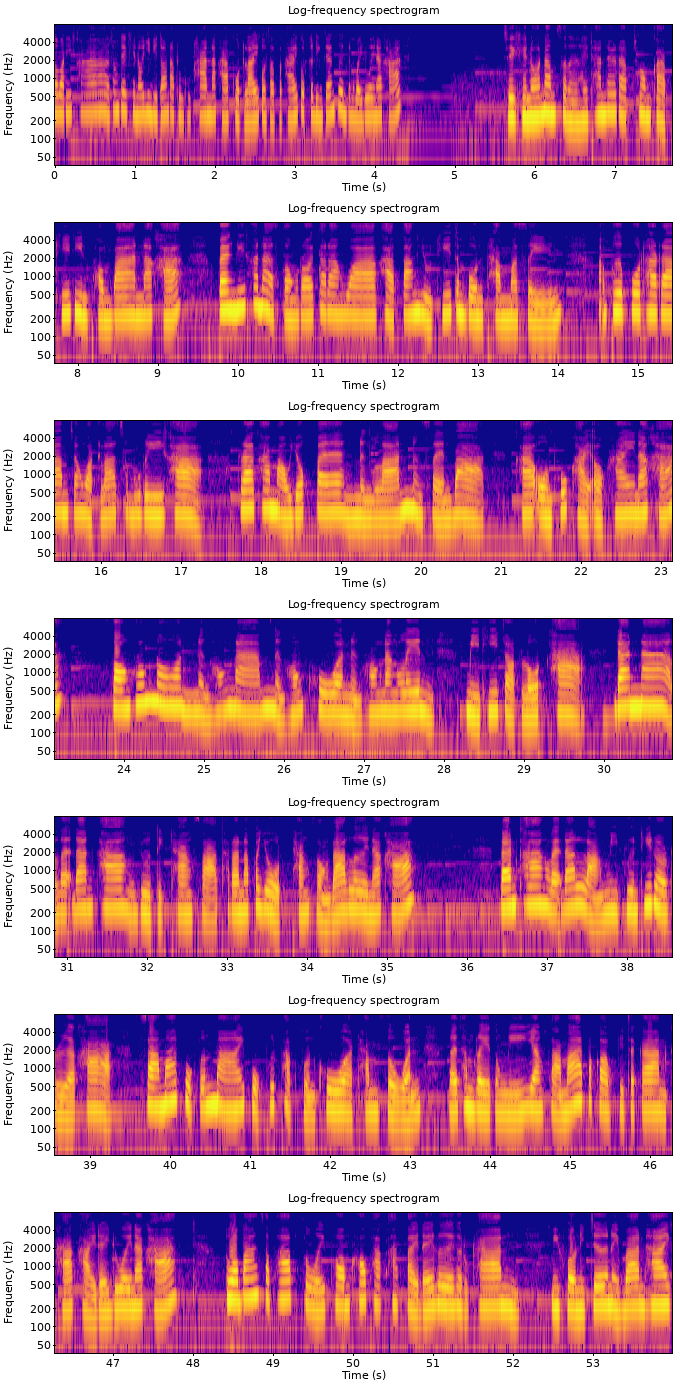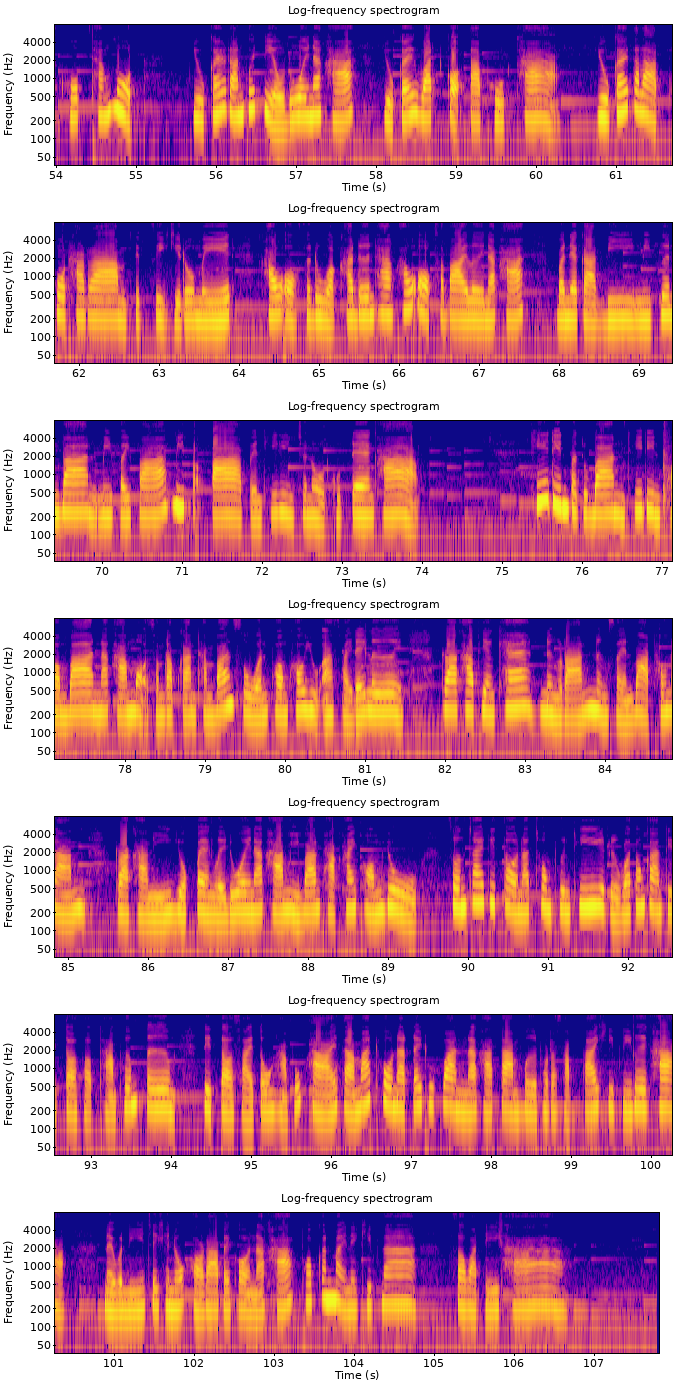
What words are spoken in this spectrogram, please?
สวัสดีค่ะ ช่องเจคโนยินดีต้อนรับทุกๆท่านนะคะ กดไลค์ กด subscribe กดกระดิ่งแจ้งเตือนกันไว้ด้วยนะคะเจคโนนำเสนอให้ท่านได้รับชมกับที่ดินพร้อมบ้านนะคะ แปลงนี้ขนาด 200 ตารางวาค่ะ ตั้งอยู่ที่ตำบลธรรมเสนอำเภอโพธาราม จังหวัดราชบุรีค่ะ ราคาเหมายกแปลง1ล้าน1แสนบาท ค่าโอนผู้ขายออกให้นะคะ2ห้องนอน 1 ห้องน้ำ1ห้องครัว 1 ห้องนั่งเล่น มีที่จอดรถค่ะ ด้านหน้าและด้านข้างอยู่ติดทางสาธารณประโยชน์ทั้งสองด้านเลยนะคะ ด้านข้างและด้านหลังมีพื้นที่เหลือๆค่ะ สามารถปลูกต้นไม้ ปลูกพืชผักสวนครัวทำสวน และทำเลตรงนี้ยังสามารถประกอบกิจการค้าขายได้ด้วยนะคะ ตัวบ้านสภาพสวยพร้อมเข้าพักอาศัยได้เลยค่ะทุกท่าน มีเฟอร์นิเจอร์ในบ้านให้ครบทั้งหมด อยู่ใกล้ร้านก๋วยเตี๋ยวด้วยนะคะอยู่ใกล้วัด เกาะตาพุธค่ะ อยู่ใกล้ตลาดโพธาราม 14 กิโลเมตร เข้าออกสะดวกค่ะ เดินทางเข้าออกสบายเลยนะคะ บรรยากาศดี มีเพื่อนบ้าน มีไฟฟ้า มีประปา เป็นที่ดินโฉนดคุดแดงค่ะ ที่ดินปัจจุบันที่ดินพร้อมบ้านนะคะ เหมาะสำหรับการทำบ้านสวน พร้อมเข้าอยู่อาศัยได้เลย ราคาเพียงแค่1ล้าน1แสนบาทเท่านั้น ราคานี้ยกแปลงเลยด้วยนะคะ มีบ้านพักให้พร้อมอยู่ สนใจติดต่อนัดชมพื้นที่ หรือว่าต้องการติดต่อสอบถามเพิ่มเติม ติดต่อสายตรงหาผู้ขาย สามารถโทรนัดได้ทุกวันนะคะ ตามเบอร์โทรศัพท์ใต้คลิปนี้เลยค่ะ ในวันนี้เจเคโนขอลาไปก่อนนะคะ พบกันใหม่ในคลิปหน้า สวัสดีค่ะ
